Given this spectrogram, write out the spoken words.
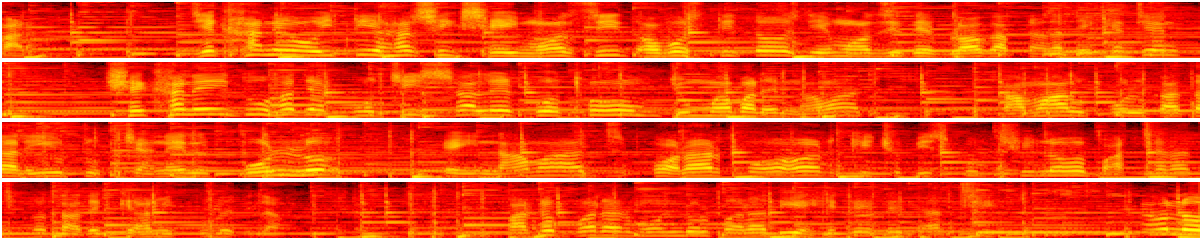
পাড়া যেখানে ঐতিহাসিক সেই মসজিদ অবস্থিত, যে মসজিদের ব্লগ আপনারা দেখেছেন, সেখানেই দু হাজার পঁচিশ সালের প্রথম জুম্মাবারের নামাজ কামাল কলকাতার ইউটিউব চ্যানেল পড়ল। এই নামাজ পড়ার পর কিছু বিস্কুট ছিল, বাচ্চারা ছিল, তাদেরকে আমি তুলে দিলাম। পাঠক পাড়ার মণ্ডল পাড়া দিয়ে হেঁটে হেঁটে যাচ্ছি। হলো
